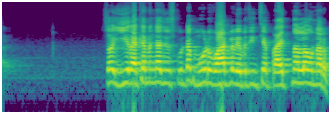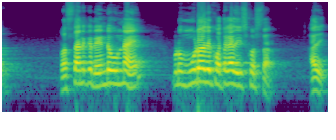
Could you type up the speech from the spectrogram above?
సో ఈ రకంగా చూసుకుంటే మూడు వార్డులు విభజించే ప్రయత్నంలో ఉన్నారు. ప్రస్తుతానికి రెండు ఉన్నాయి. ఇప్పుడు మూడోది కొత్తగా తీసుకొస్తారు. అది.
